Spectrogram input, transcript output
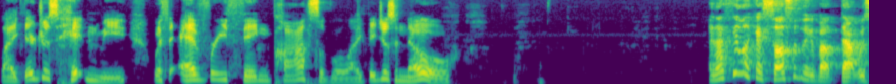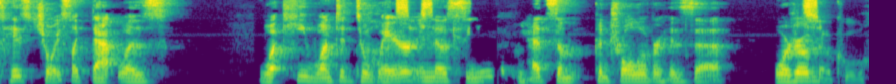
Like they're just hitting me with everything possible. Like they just know. And I feel like I saw something about that was his choice. Like that was what he wanted to Oh, wear so in those scenes. He had some control over his uh, wardrobe. So cool.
